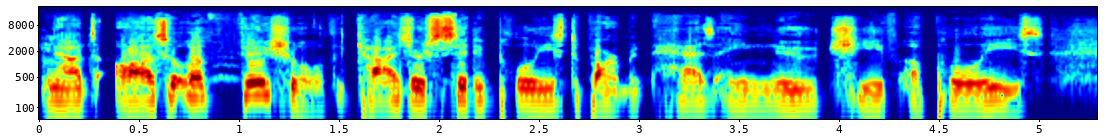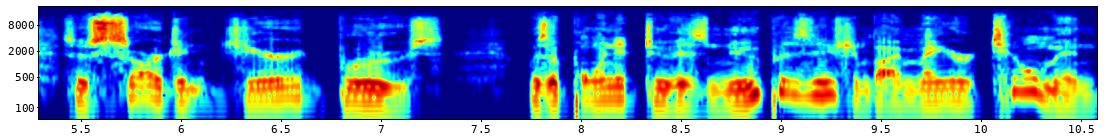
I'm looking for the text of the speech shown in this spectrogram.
Now it's also official. The Keyser City Police Department has a new chief of police. So Sergeant Jared Bruce was appointed to his new position by Mayor Tillman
